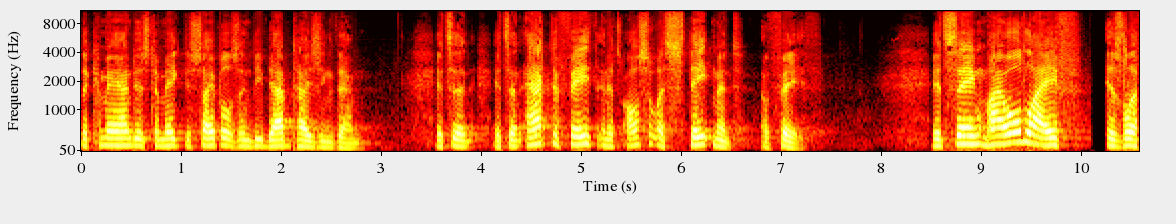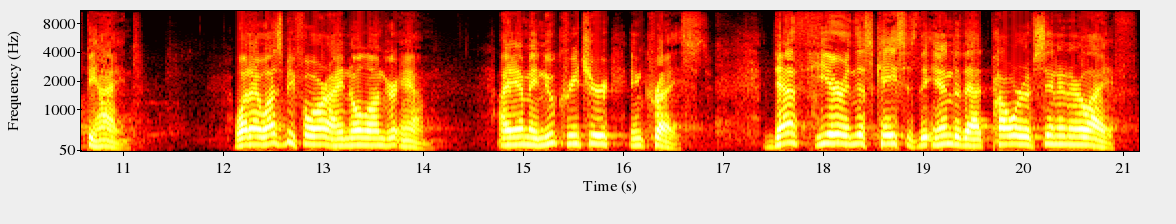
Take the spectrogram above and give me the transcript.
the command is to make disciples and be baptizing them. It's, a, it's an act of faith and it's also a statement of faith. It's saying, My old life is left behind. What I was before, I no longer am. I am a new creature in Christ. Death here in this case is the end of that power of sin in our life.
